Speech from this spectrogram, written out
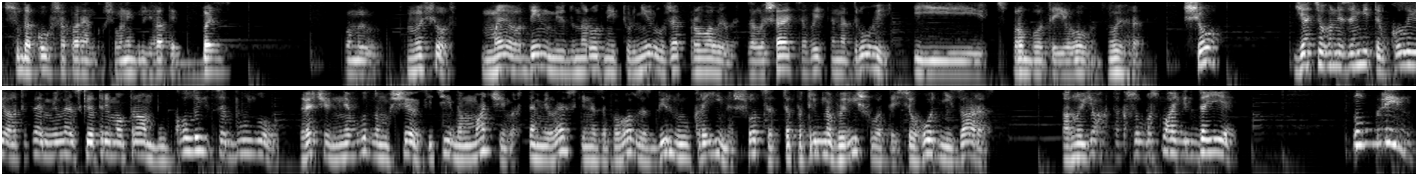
Судаков Шапаренко, що вони будуть грати без помилок. Ну що ж, ми один міжнародний турнір вже провалили. Залишається вийти на другий і спробувати його виграти. Що? Я цього не замітив, коли Артем Мілевський отримав травму. Коли це було? До речі, не в одному ще офіційному матчі Артем Мілевський не забував за збірну України. Що це? Це потрібно вирішувати сьогодні і зараз. Та ну як так Собослай віддає? Ну блін.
